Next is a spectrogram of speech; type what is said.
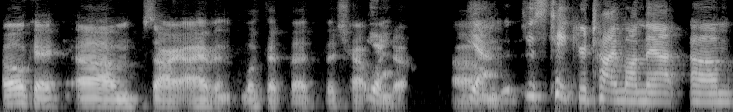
Oh, okay. Um, sorry, I haven't looked at the, the chat Yeah. window. Um, yeah just take your time on that um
